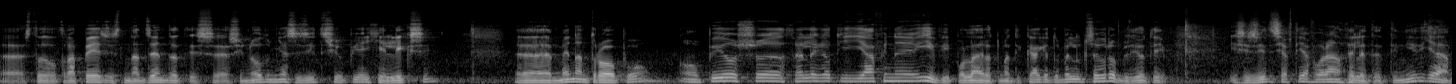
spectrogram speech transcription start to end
ε, στο τραπέζι, στην ατζέντα της ε, Συνόδου, μια συζήτηση η οποία είχε λήξει με έναν τρόπο ο οποίος θα έλεγα ότι άφηνε ήδη πολλά ερωτηματικά για το μέλλον της Ευρώπης, διότι η συζήτηση αυτή αφορά, αν θέλετε, την ίδια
